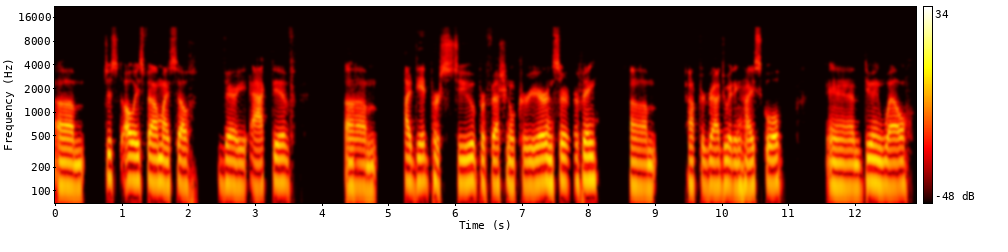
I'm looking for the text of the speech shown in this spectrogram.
Um, just always found myself very active. Um, I did pursue a professional career in surfing um, after graduating high school and doing well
